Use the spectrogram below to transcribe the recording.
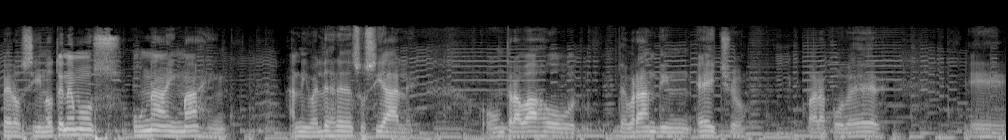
pero si no tenemos una imagen a nivel de redes sociales o un trabajo de branding hecho para poder eh,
